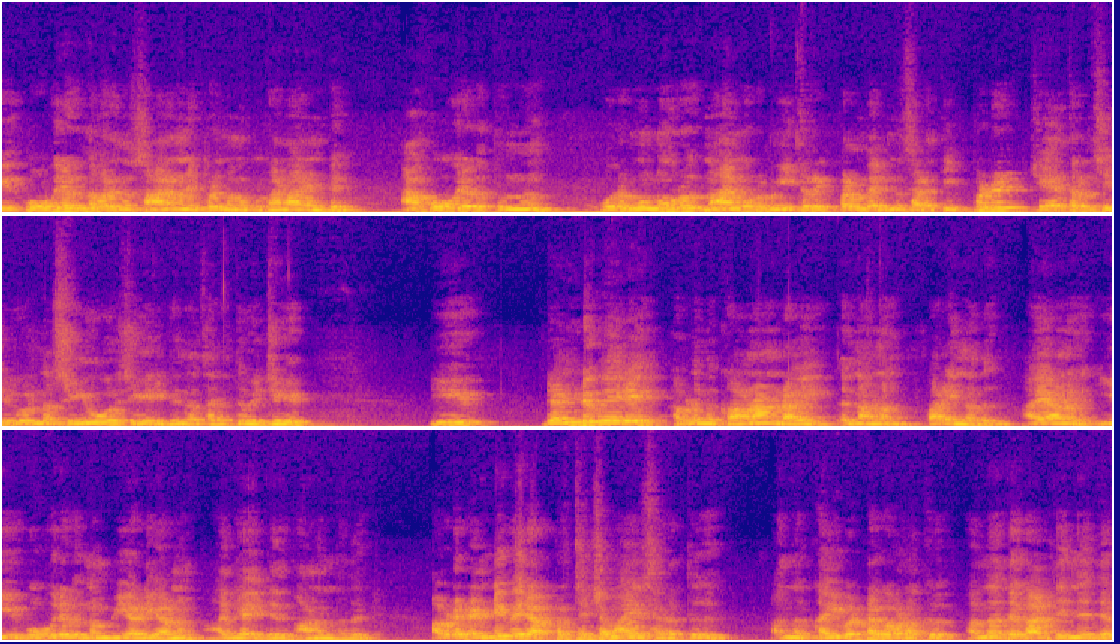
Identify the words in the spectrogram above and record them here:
ഈ കോവിലകം എന്ന് പറയുന്ന സാധനങ്ങൾ ഇപ്പോഴും നമുക്ക് കാണാനുണ്ട്. ആ കോവിലകത്തുനിന്ന് ഒരു മുന്നൂറ് നാനൂറ് മീറ്റർ ഇപ്പുറം വരുന്ന സ്ഥലത്ത് ഇപ്പോഴും ക്ഷേത്രം സ്വീകരിക്കുന്ന ശ്രീയൂർ സ്വീകരിക്കുന്ന സ്ഥലത്ത് വെച്ച് ഈ രണ്ട് പേരെ അവിടെ നിന്ന് കാണാണ്ടായി എന്നാണ് പറയുന്നത്. അയാൾ ഈ ഓരോ നമ്പിയാടിയാണ് ആദ്യമായിട്ട് കാണുന്നത്. അവിടെ രണ്ടുപേര് അപ്രത്യക്ഷമായ സ്ഥലത്ത് അന്ന് കൈവട്ടക വിളക്ക് അന്നത്തെ കാലത്ത് ഇന്നത്തെ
